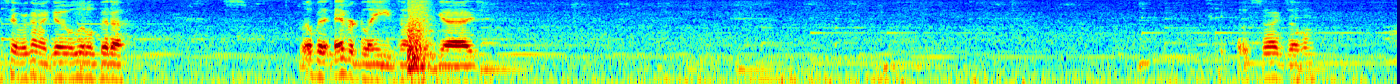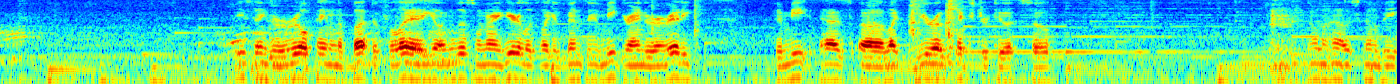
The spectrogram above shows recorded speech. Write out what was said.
So we're going to go a little bit of a little bit of Everglades on these guys sides of them. These things are a real pain in the butt to fillet. You know, this one right here looks like it's been through a meat grinder already. The meat has uh, like zero texture to it, so I don't know how this is going to be.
